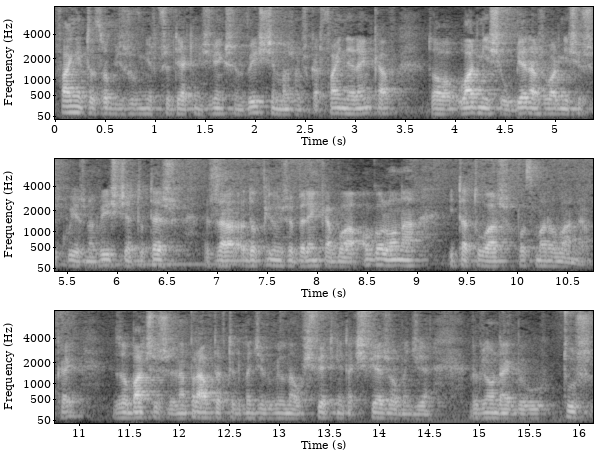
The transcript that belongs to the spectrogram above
Fajnie to zrobić również przed jakimś większym wyjściem, masz na przykład fajny rękaw, to ładnie się ubierasz, ładnie się szykujesz na wyjście, to też za, dopilnuj, żeby ręka była ogolona i tatuaż posmarowany, ok? Zobaczysz, że naprawdę wtedy będzie wyglądał świetnie, tak świeżo, będzie wyglądał jakby był tuż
